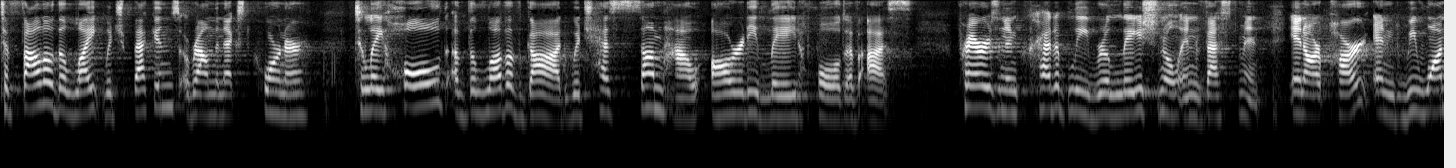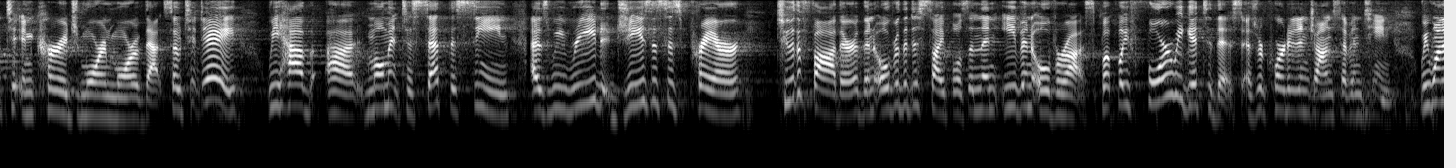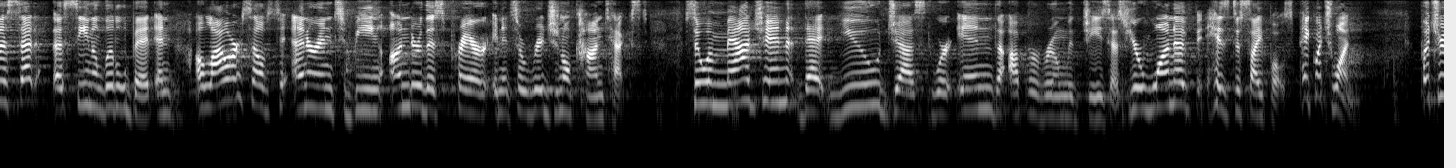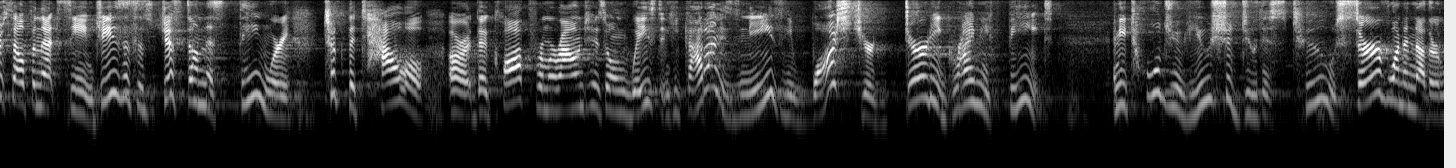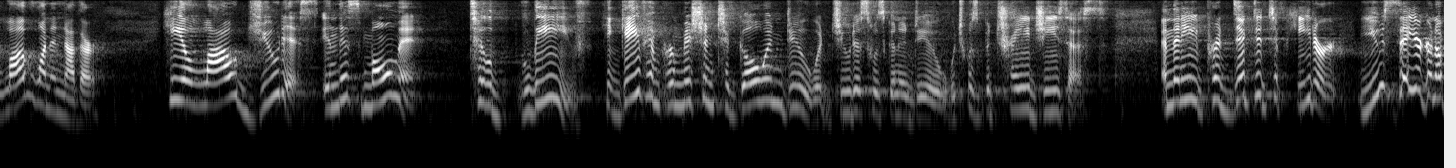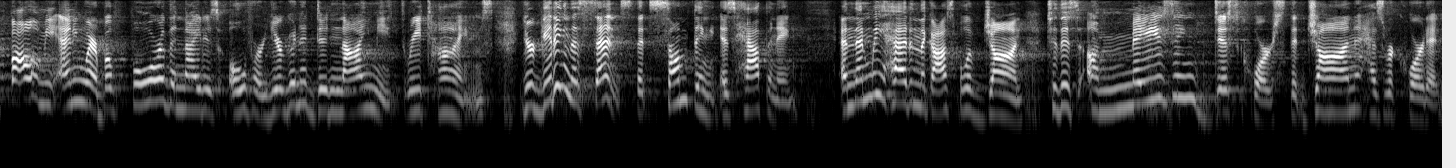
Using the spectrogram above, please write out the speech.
to follow the light which beckons around the next corner, to lay hold of the love of God which has somehow already laid hold of us. Prayer is an incredibly relational investment in our part, and we want to encourage more and more of that. So today, we have a moment to set the scene as we read Jesus' prayer to the Father, then over the disciples, and then even over us. But before we get to this, as recorded in John 17, we want to set a scene a little bit and allow ourselves to enter into being under this prayer in its original context. So imagine that you just were in the upper room with Jesus. You're one of his disciples. Pick which one. Put yourself in that scene. Jesus has just done this thing where he took the towel or the cloth from around his own waist and he got on his knees and he washed your dirty, grimy feet. And he told you, you should do this too. Serve one another, love one another. He allowed Judas in this moment to leave. He gave him permission to go and do what Judas was going to do, which was betray Jesus. And then he predicted to Peter, You say you're gonna follow me anywhere. Before the night is over, you're gonna deny me three times. You're getting the sense that something is happening. And then we head in the Gospel of John to this amazing discourse that John has recorded.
